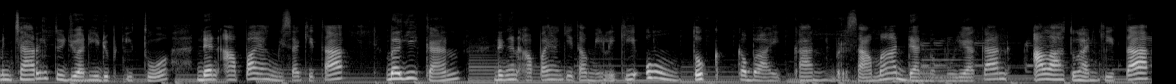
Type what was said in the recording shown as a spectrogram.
mencari tujuan hidup itu dan apa yang bisa kita bagikan dengan apa yang kita miliki untuk kebaikan bersama dan memuliakan Allah Tuhan kita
